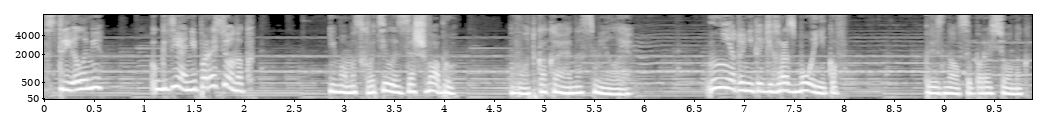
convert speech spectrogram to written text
стрелами? Где они, поросенок? И мама схватилась за швабру. Вот какая она смелая. «Нету никаких разбойников», — признался поросенок.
